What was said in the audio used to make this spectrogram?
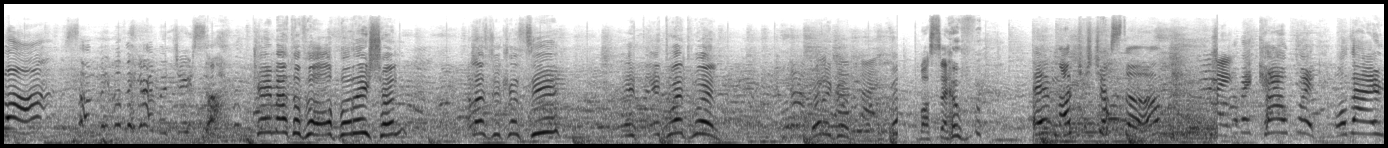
But some people think I'm Medusa. Came out of an operation, and as you can see, it, it went well. Very good. Myself. Um, I'm just dressed up. I'm a cowboy, although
